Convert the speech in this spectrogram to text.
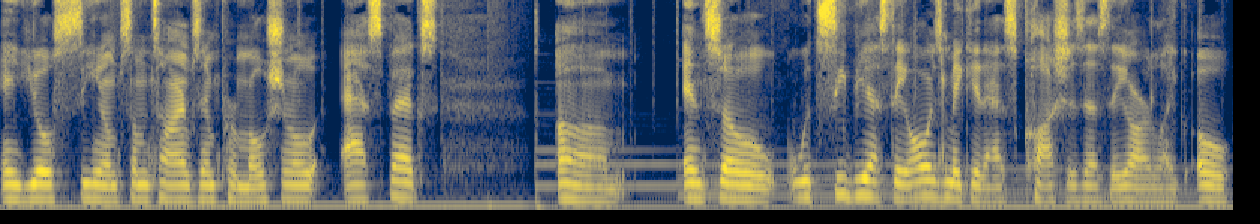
and you'll see them sometimes in promotional aspects. Um and so with CBS, they always make it as cautious as they are, like, oh,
